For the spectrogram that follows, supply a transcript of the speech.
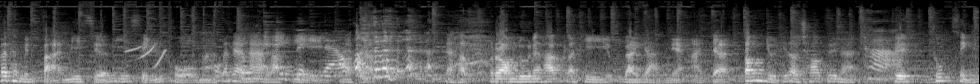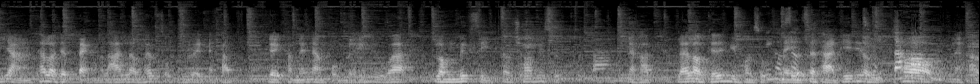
ก็ทำเป็นป่ามีเสือมีสิงโผล่มาโอ้โหก็จะน่ารักไอเดียดีอีกแล้วนะครับนะครับลองดูนะครับบางทีบางอย่างเนี่ยอาจจะต้องอยู่ที่เราชอบด้วยนะค่ะคือทุกสิ่งทุกอย่างถ้าเราจะแต่งร้านเราให้ประสบความสำเร็จนะครับโดยคำแนะนำผมเลยก็คือว่าลองนึกสิ่งที่เราชอบที่สุดถูกต้องนะครับแล้วเราจะได้มีความสุขมีความในสุขสถานที่ที่เราถูกต้องชอบนะครับ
